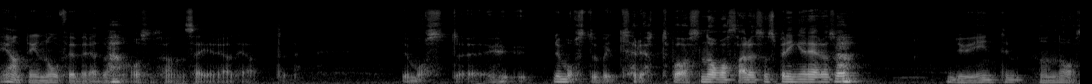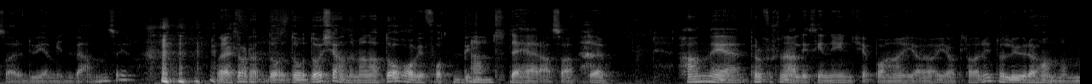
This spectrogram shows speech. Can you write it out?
egentligen oförberedd. Och, och så sen säger jag det att du måste, du måste bli trött på oss nasare som springer här och så. Du är inte någon nasare, du är min vän, säger han. Och det är klart att då, då, då känner man att då har vi fått bytt det här alltså att eh, han är professionell i sin inköp och han, jag, jag klarar inte att lura honom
